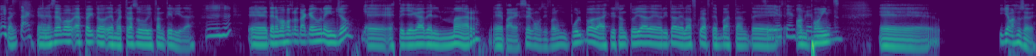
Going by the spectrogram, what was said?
Exacto. En ese aspecto demuestra su infantilidad. Eh, tenemos otro ataque de un angel. Yes. Eh, este llega del mar. Eh, parece como si fuera un pulpo. La descripción tuya de ahorita de Lovecraft es bastante Sí, on point. ¿Y qué más sucede?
